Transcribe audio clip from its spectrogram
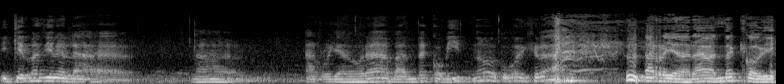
y quién más viene? La, la arrolladora banda COVID, ¿no? ¿Cómo dijeron? La arrolladora banda COVID.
